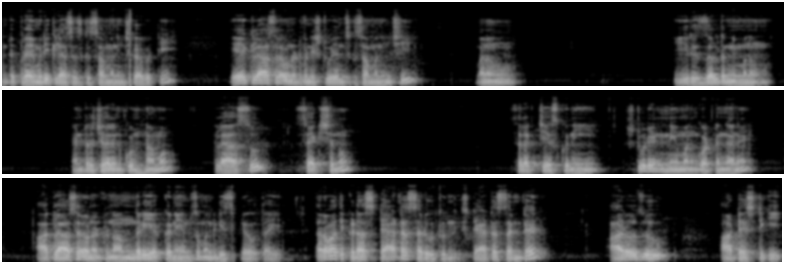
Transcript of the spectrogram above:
అంటే ప్రైమరీ క్లాసెస్కి సంబంధించి కాబట్టి ఏ క్లాస్లో ఉన్నటువంటి స్టూడెంట్స్కి సంబంధించి మనం ఈ రిజల్ట్ని మనం ఎంటర్ చేయాలనుకుంటున్నాము. క్లాసు సెక్షను సెలెక్ట్ చేసుకుని స్టూడెంట్ నేమ్ అని కొట్టంగానే ఆ క్లాస్లో ఉన్నటువంటి అందరి యొక్క నేమ్స్ మనకి డిస్ప్లే అవుతాయి. తర్వాత ఇక్కడ స్టేటస్ అడుగుతుంది. స్టేటస్ అంటే ఆ రోజు ఆ టెస్ట్కి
